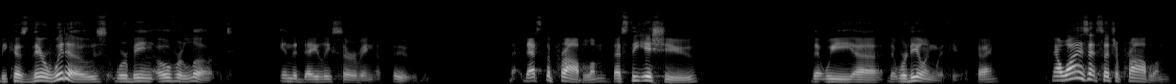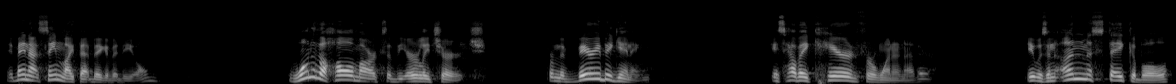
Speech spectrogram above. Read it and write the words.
because their widows were being overlooked in the daily serving of food. That's the problem. That's the issue that, we, uh, that we're dealing with here, okay? Now, why is that such a problem? It may not seem like that big of a deal. One of the hallmarks of the early church from the very beginning is how they cared for one another. It was an unmistakable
